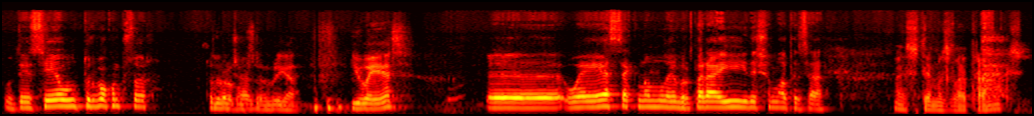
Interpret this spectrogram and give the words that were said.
O TC é o turbocompressor. Turbocompressor, obrigado. E o ES? Uh, o ES é que não me lembro. Para aí, deixa-me lá pensar. É sistemas eletrónicos?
